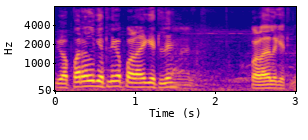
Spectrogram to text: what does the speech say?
व्यापाराला घेतले का पळायला घेतले? पळायला घेतले.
